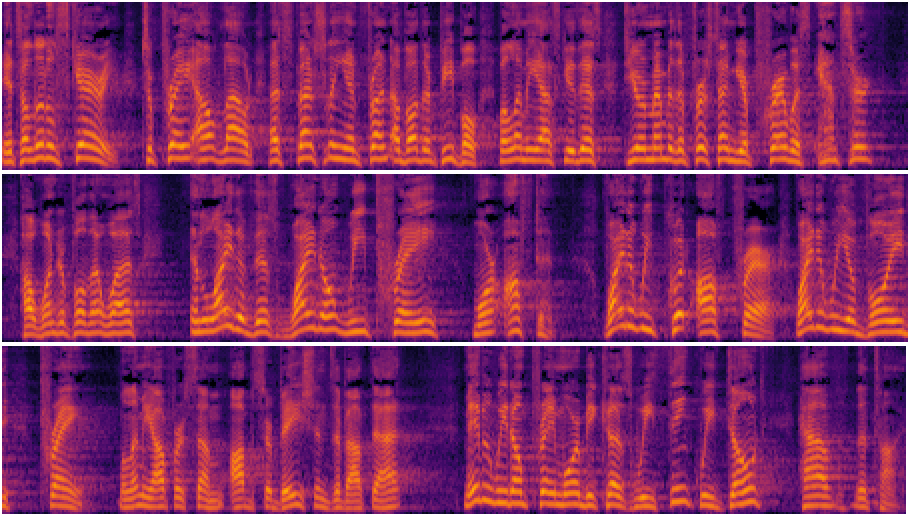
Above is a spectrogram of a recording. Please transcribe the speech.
It's a little scary to pray out loud, especially in front of other people. But let me ask you this. Do you remember the first time your prayer was answered? How wonderful that was. In light of this, why don't we pray more often? Why do we put off prayer? Why do we avoid praying? Well, let me offer some observations about that. Maybe we don't pray more because we think we don't have the time.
